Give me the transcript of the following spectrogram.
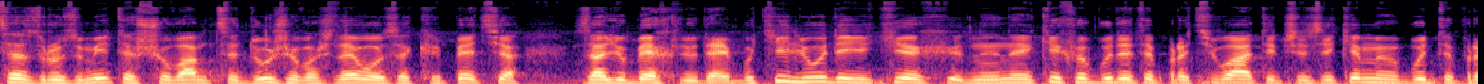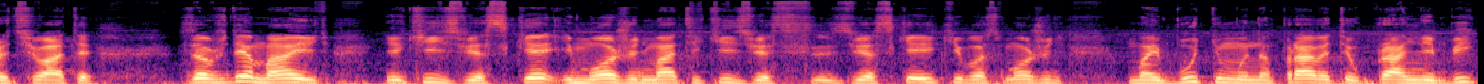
це зрозуміти, що вам це дуже важливо закріпитися за любих людей. Бо ті люди, яких, на яких ви будете працювати, чи з якими ви будете працювати, завжди мають якісь зв'язки і можуть мати якісь зв'язки, які вас можуть в майбутньому направити в правильний бік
